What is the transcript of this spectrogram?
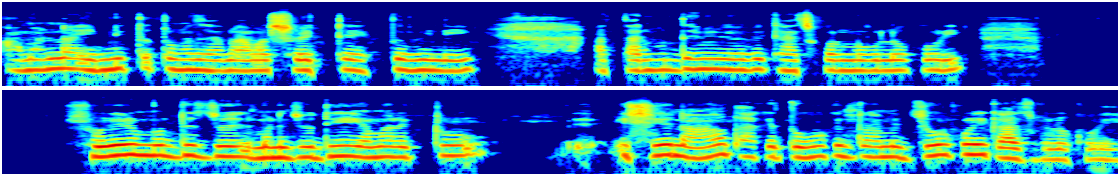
আমার না এমনি তো তোমরা জানো আমার শরীরটা একদমই নেই। আর তার মধ্যে আমি এভাবে কাজকর্মগুলো করি। শরীরের মধ্যে মানে যদি আমার একটু ইসে নাও থাকে তবুও কিন্তু আমি জোর করেই কাজগুলো করি।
